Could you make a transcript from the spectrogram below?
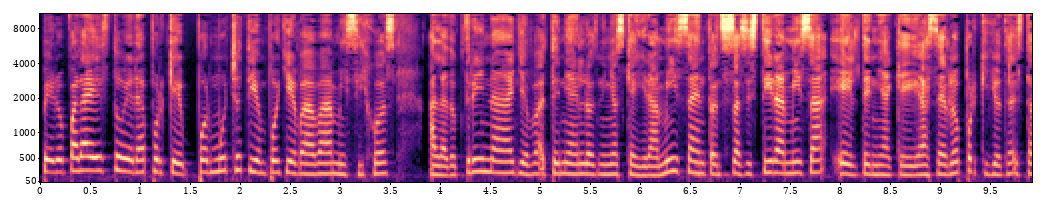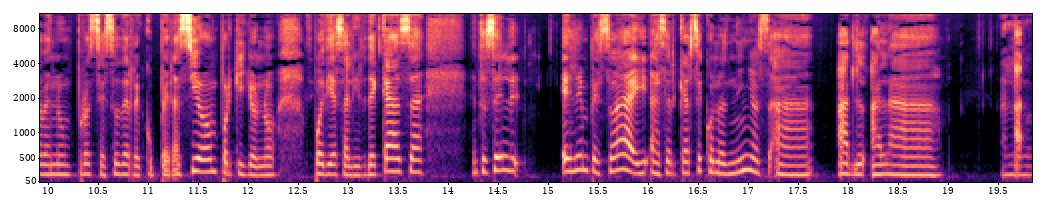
pero para esto era porque por mucho tiempo llevaba a mis hijos a la doctrina, lleva, tenían los niños que ir a misa, entonces asistir a misa, él tenía que hacerlo porque yo estaba en un proceso de recuperación, porque yo no podía salir de casa. Entonces él, él empezó a, a acercarse con los niños a, a, a la, a,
